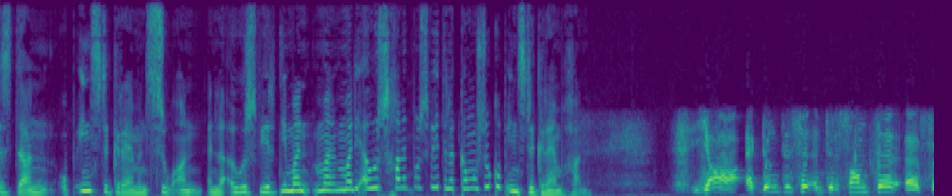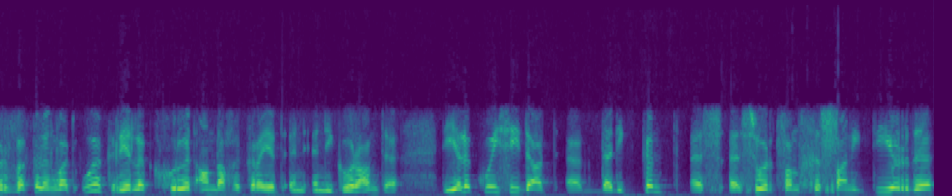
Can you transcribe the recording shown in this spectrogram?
is dan op Instagram en so aan. En hulle ouers weet dit nie, maar, maar maar die ouers gaan dit mos weet, hulle kan mos ook op Instagram gaan. Ja, ek dink dit is 'n interessante uh, verwikkeling wat ook redelik groot aandag gekry het in in die koerante. Die hele kwessie dat uh, dat die kind 'n soort van gesaniteerde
